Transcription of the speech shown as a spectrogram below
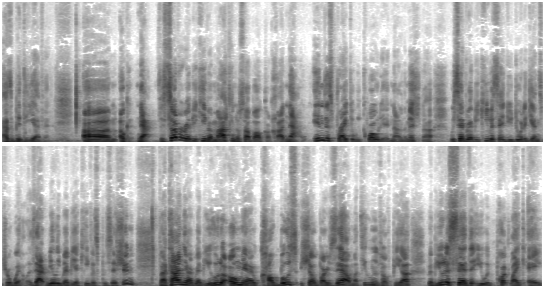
as bidiyevin. Um, okay, now the Savar Rabbi Akiva. Now in this Breita that we quoted, not in the Mishnah, we said Rabbi Akiva said you do it against her will. Is that really Rabbi Akiva's position? Vatanya Rabbi Yehuda Omer Kalbus Shel Barzel Matilin. Rabbi Yehuda said that you would put like a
